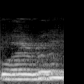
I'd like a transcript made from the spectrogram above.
Yeah.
